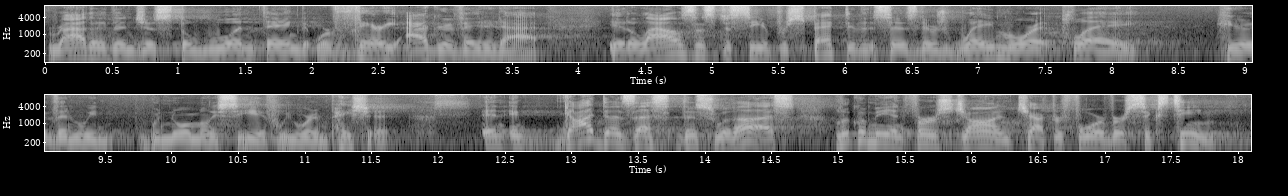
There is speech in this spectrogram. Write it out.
rather than just the one thing that we're very aggravated at. It allows us to see a perspective that says there's way more at play here than we would normally see if we were impatient. And, and God does this, this with us. Look with me in 1 John chapter 4, verse 16.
